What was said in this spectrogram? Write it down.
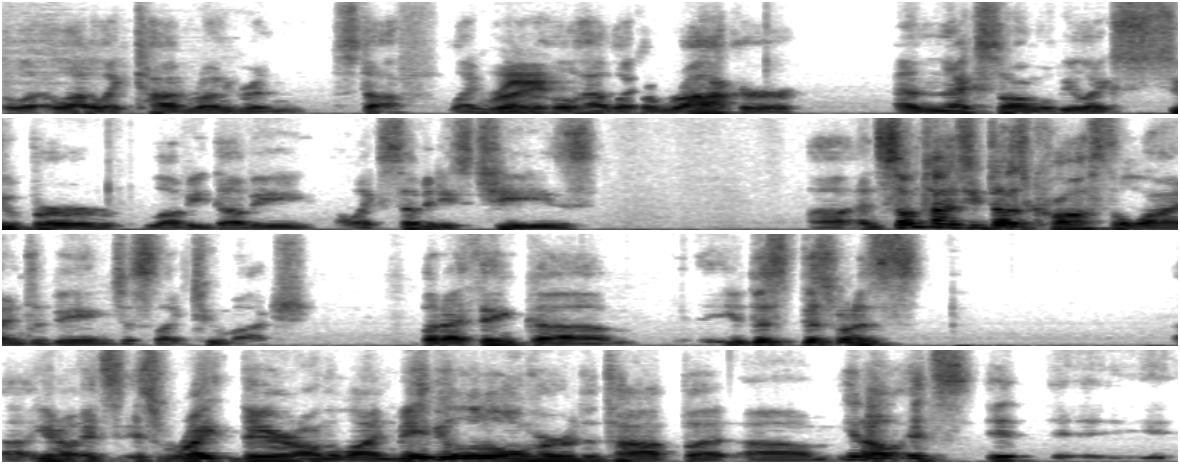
a lot of like Todd Rundgren stuff. Like Right. he'll have like a rocker, and the next song will be like super lovey-dovey, like '70s cheese. Uh, and sometimes he does cross the line to being just like too much, but I think um, this this one is uh, you know, it's it's right there on the line, maybe a little over the top, but um, you know, it's it. it,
